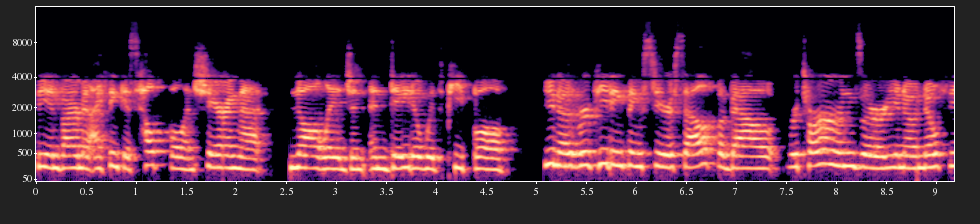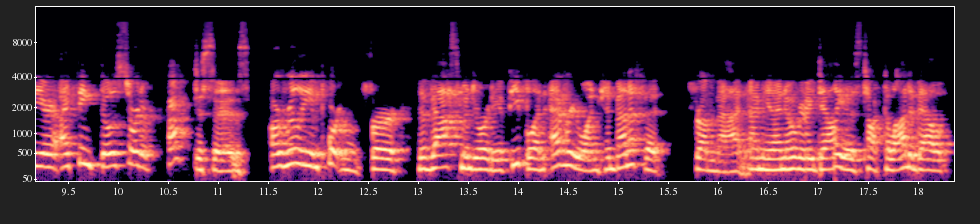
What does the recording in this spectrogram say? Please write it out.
the environment, I think is helpful and sharing that knowledge and, and data with people you know, repeating things to yourself about returns or, you know, no fear. I think those sort of practices are really important for the vast majority of people and everyone can benefit from that. I mean, I know Ray Dalio has talked a lot about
